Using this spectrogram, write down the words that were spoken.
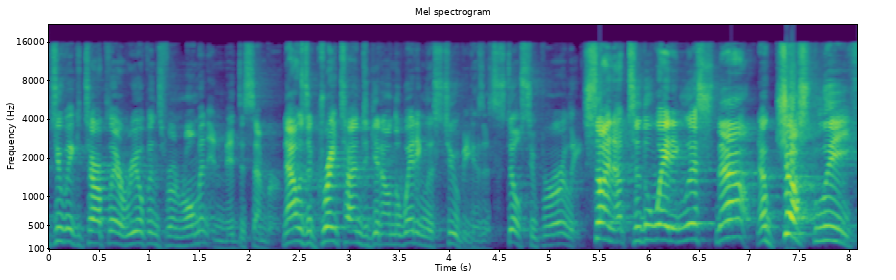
52 Week Guitar Player reopens for enrollment in mid-December. Now is a great time to get on the waiting list too because it's still super early. Sign up to the waiting list now! Now just leave!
